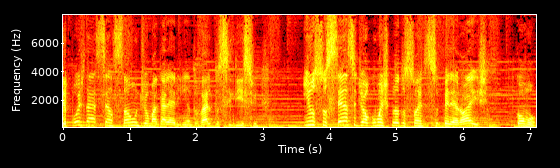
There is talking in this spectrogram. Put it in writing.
Depois da ascensão de uma galerinha do Vale do Silício e o sucesso de algumas produções de super-heróis, como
